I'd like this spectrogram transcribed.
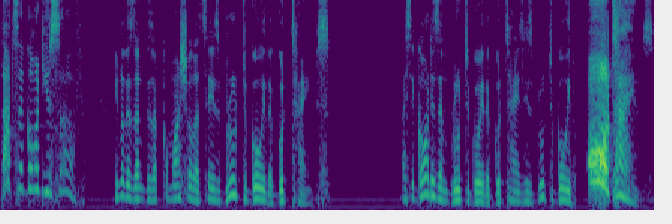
That's the God you serve. You know, there's a, there's a commercial that says, brewed to go with the good times. I say, God isn't brewed to go with the good times, He's brewed to go with all times.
